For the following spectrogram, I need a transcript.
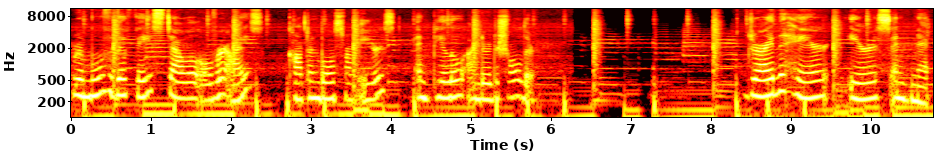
Remove the face towel over eyes, cotton balls from ears, and pillow under the shoulder. Dry the hair, ears, and neck.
